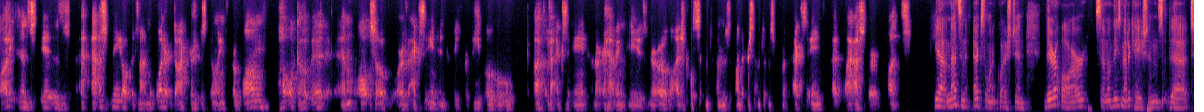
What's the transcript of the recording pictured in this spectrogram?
audience is asked me all the time, what are doctors doing for long haul COVID and also for vaccine injuries for people who got the vaccine and are having these neurological symptoms, other symptoms from the vaccine that last for months. Yeah, and that's an excellent question. There are some of these medications that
